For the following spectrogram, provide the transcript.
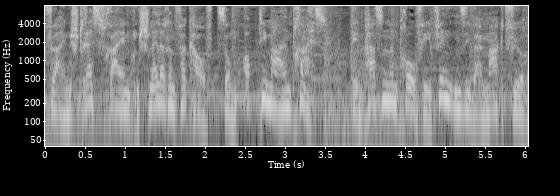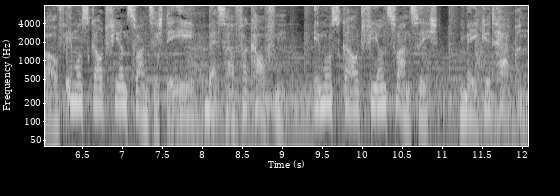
Für einen stressfreien und schnelleren Verkauf zum optimalen Preis. Den passenden Profi finden Sie beim Marktführer auf immoscout24.de. Besser verkaufen. ImmoScout24. Make it happen.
